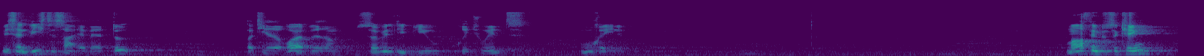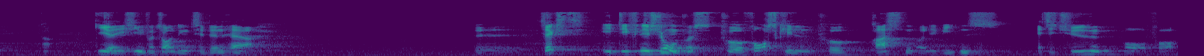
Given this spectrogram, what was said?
hvis han viste sig at være død, og de havde rørt ved ham, så ville de blive rituelt urene. Martin Luther King giver i sin fortolkning til den her tekst en definition på, på forskellen på præsten og levitens attitude over for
